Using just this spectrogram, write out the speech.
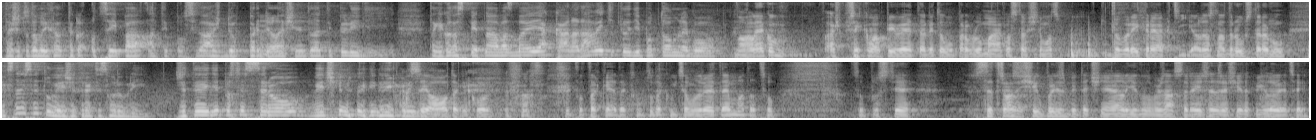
takže to tam rychle takhle odsejpá a ty posíláš do prdele všechny tyhle typy lidí. Tak jako ta zpětná vazba je jaká? Nadávají ti ty lidi potom, nebo? No ale jako až překvapivě, tady to opravdu má jako strašně moc dobrých reakcí, ale zase na druhou stranu... Jak se to vysvětluje, že ty reakce jsou dobrý? Že ty lidi prostě serou většinu jiných lidí? Asi jo, tak jako si to tak je, tak jsou to takový samozřejmě témata, co, co prostě se třeba řeší úplně zbytečně, lidi to možná se, že se řeší takovéhle věci.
